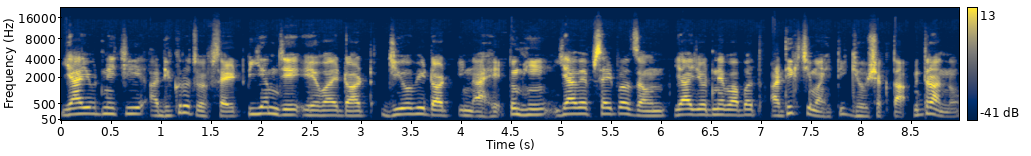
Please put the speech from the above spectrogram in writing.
या योजनेची अधिकृत website P M J A Y dot G O V dot. In या वेबसाईटवर जाऊन या योजनेबाबत अधिकची माहिती घेऊ शकता. मित्रांनो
